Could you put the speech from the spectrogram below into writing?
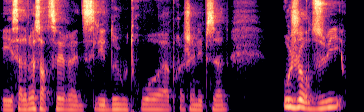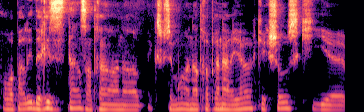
Et ça devrait sortir euh, d'ici les deux ou trois euh, prochains épisodes. Aujourd'hui, on va parler de résistance en, excusez-moi, en entrepreneuriat, quelque chose qui, euh,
